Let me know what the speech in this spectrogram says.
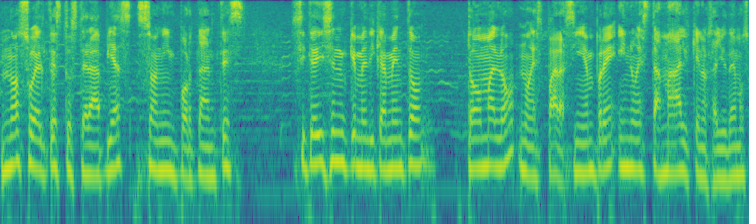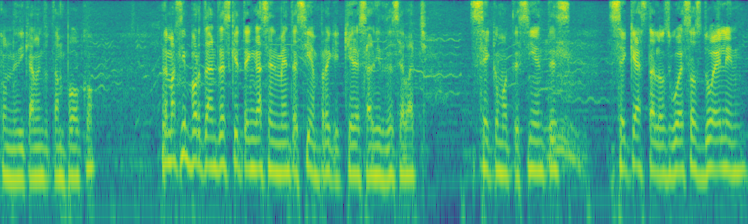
no sueltes tus terapias, son importantes. Si te dicen que medicamento, tómalo, no es para siempre y no está mal que nos ayudemos con medicamento tampoco. Lo más importante es que tengas en mente siempre que quieres salir de ese bache. Sé cómo te sientes, sé que hasta los huesos duelen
